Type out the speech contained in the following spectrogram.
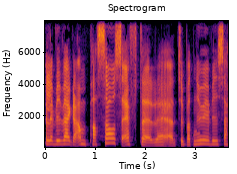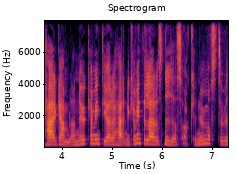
Eller vi vägrar anpassa oss efter eh, typ att nu är vi så här gamla, nu kan vi inte göra det här, nu kan vi inte lära oss nya saker, nu måste vi...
